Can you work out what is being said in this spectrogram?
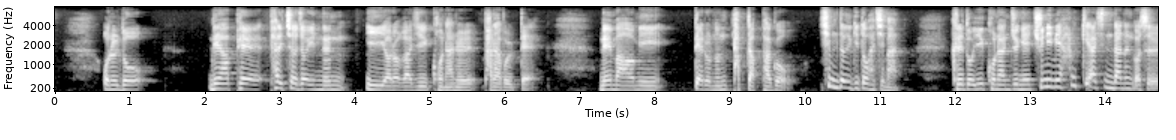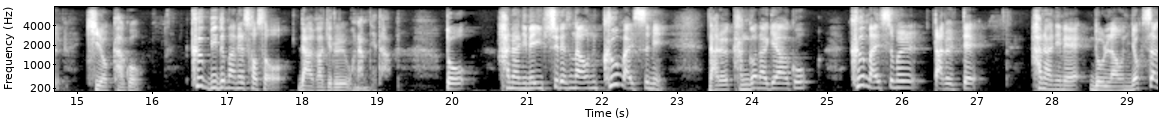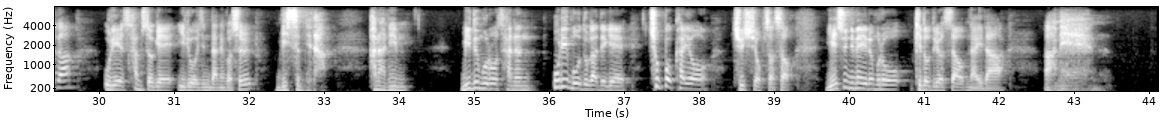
오늘도 내 앞에 펼쳐져 있는 이 여러 가지 고난을 바라볼 때 내 마음이 때로는 답답하고 힘들기도 하지만 그래도 이 고난 중에 주님이 함께 하신다는 것을 기억하고 그 믿음 안에 서서 나아가기를 원합니다. 또 하나님의 입술에서 나오는 그 말씀이 나를 강건하게 하고 그 말씀을 따를 때 하나님의 놀라운 역사가 우리의 삶 속에 이루어진다는 것을 믿습니다. 하나님, 믿음으로 사는 우리 모두가 되게 축복하여 주시옵소서 예수님의 이름으로 기도드렸사옵나이다. 아멘.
